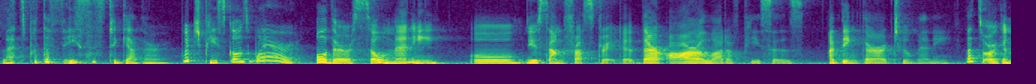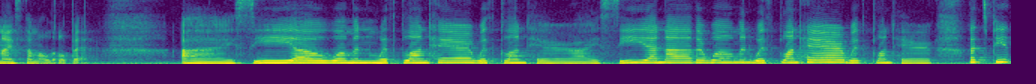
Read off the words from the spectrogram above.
Let's put the faces together. Which piece goes where? Oh, there are so many. Oh, you sound frustrated. There are a lot of pieces. I think there are too many. Let's organize them a little bit. I see a woman with blonde hair, with blonde hair. I see another woman with blonde hair, with blonde hair. Let's pe-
